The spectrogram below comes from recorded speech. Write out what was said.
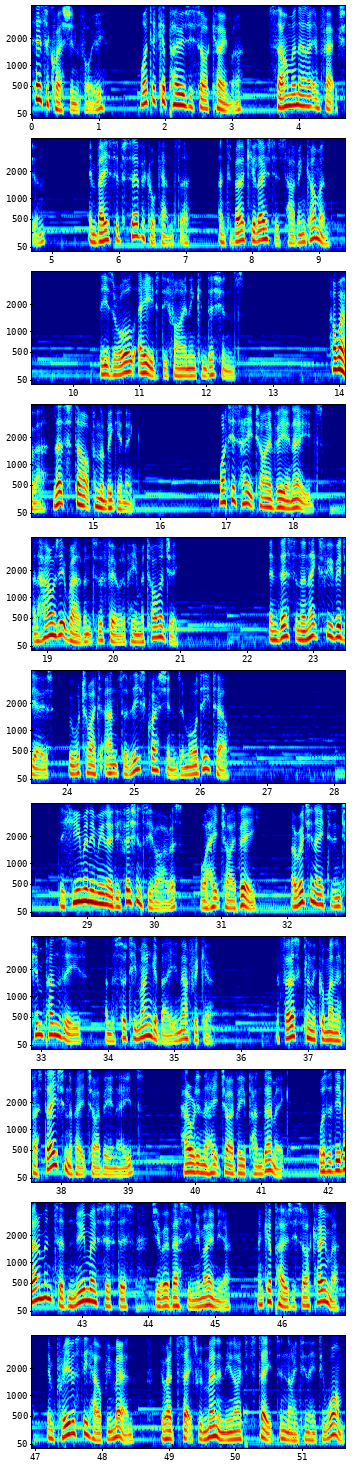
Here's a question for you What do Kaposi sarcoma, salmonella infection, invasive cervical cancer, and tuberculosis have in common? These are all AIDS defining conditions. However, let's start from the beginning. What is HIV and AIDS, and how is it relevant to the field of haematology? In this and the next few videos, we will try to answer these questions in more detail. The human immunodeficiency virus, or HIV, originated in chimpanzees and the sooty mangabey in Africa. The first clinical manifestation of HIV and AIDS, held in the HIV pandemic, was the development of pneumocystis jirovecii pneumonia and Kaposi sarcoma in previously healthy men who had sex with men in the United States in 1981.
